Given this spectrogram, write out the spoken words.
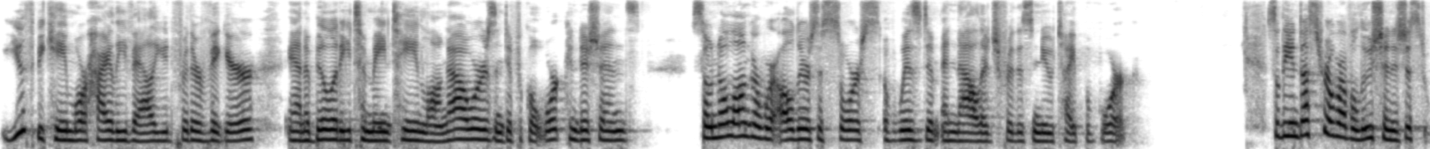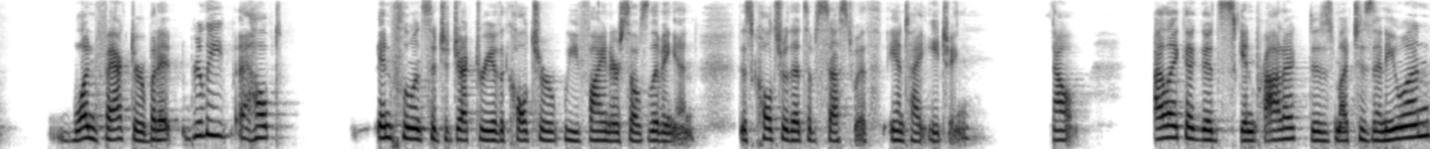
youth became more highly valued for their vigor and ability to maintain long hours and difficult work conditions. So no longer were elders a source of wisdom and knowledge for this new type of work. So the Industrial Revolution is just one factor, but it really helped influence the trajectory of the culture we find ourselves living in, this culture that's obsessed with anti aging. Now, I like a good skin product as much as anyone.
